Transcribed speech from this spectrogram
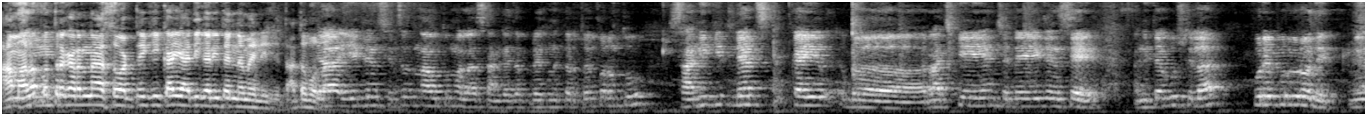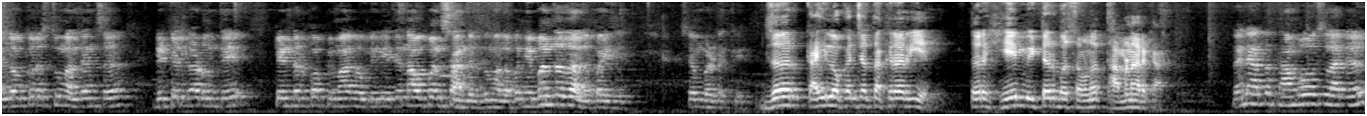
आम्हाला पत्रकारांना असं वाटतंय की काही अधिकारी त्यांना मॅनेज आहेत. आता बोला. या एजन्सीचं नाव तुम्हाला सांगायचा प्रयत्न करतोय परंतु स्थानिक इथल्याच काही ब- राजकीय यांचे ते एजन्सी आहेत. आणि त्या गोष्टीला पुरेपूर विरोध आहे. मी लवकरच तुम्हाला त्यांचं डिटेल काढून ते टेंडर कॉपी मागवलेली आहे. ते नाव पण सांगेल तुम्हाला पण हे बंद झालं पाहिजे. शंभर टक्के. जर काही लोकांच्या तक्रारी आहेत तर हे मीटर बसवणं थांबणार का? नाही नाही आता थांबवावंच लागेल.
